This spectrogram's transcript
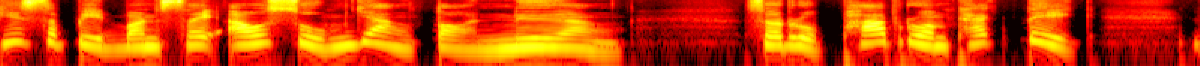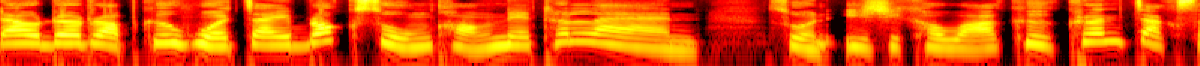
ที่สปีดบอลไซเอาสูงอย่างต่อเนื่อง สรุปภาพรวมแท็กติก ดาวเดอรอปคือหัวใจบล็อกสูงของเนเธอร์แลนด์ ส่วนอิชิคาวะคือเครื่องจักรส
